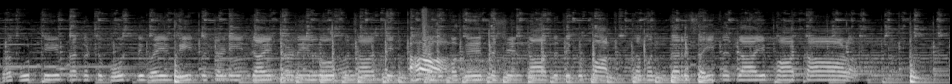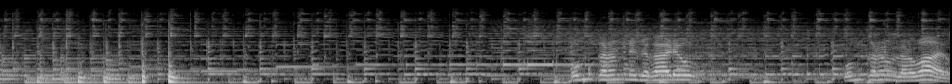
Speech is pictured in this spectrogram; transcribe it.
પ્રકૃતિ પ્રગટ ભૂતિ ભય ભીત ચડી જાય ત્રણે લોકના ચિંત મગે તસે નાદ દિગપાલ સમંદર સહિત જાય પાતાળ. કુંભકર્ણને જગાડ્યો. કુંભકર્ણ લડવા આવ્યો.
